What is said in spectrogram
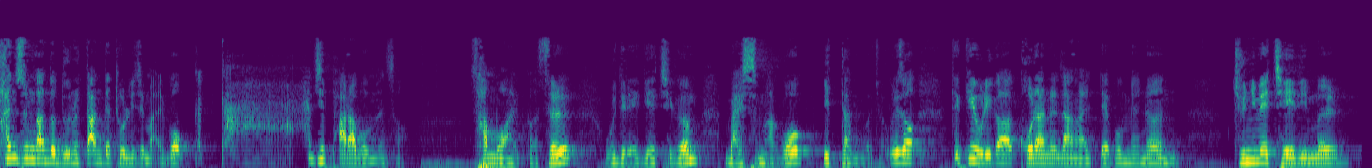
한순간도 눈을 딴 데 돌리지 말고 끝까지 바라보면서 사모할 것을 우리들에게 지금 말씀하고 있다는 거죠. 그래서 특히 우리가 고난을 당할 때 보면은 주님의 재림을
